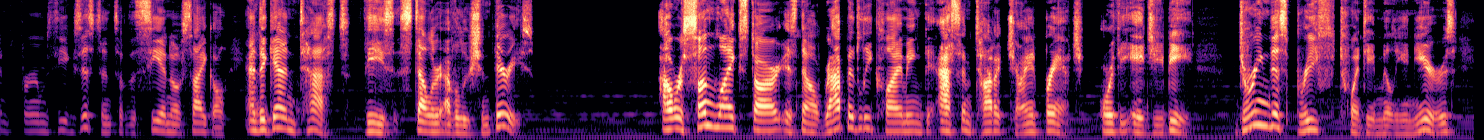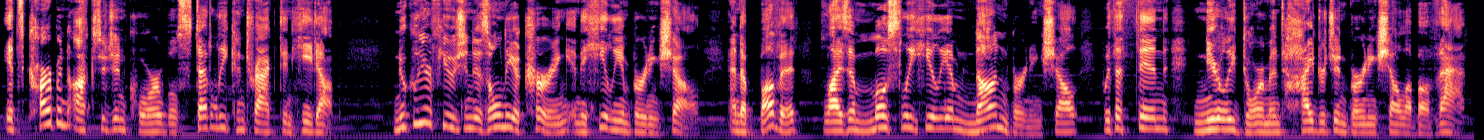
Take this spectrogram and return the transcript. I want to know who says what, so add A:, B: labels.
A: confirms the existence of the CNO cycle and again tests these stellar evolution theories. Our Sun like star is now rapidly climbing the asymptotic giant branch, or the AGB. During this brief 20 million years, its carbon oxygen core will steadily contract and heat up. Nuclear fusion is only occurring in a helium burning shell, and above it lies a mostly helium non burning shell with a thin, nearly dormant hydrogen burning shell above that.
